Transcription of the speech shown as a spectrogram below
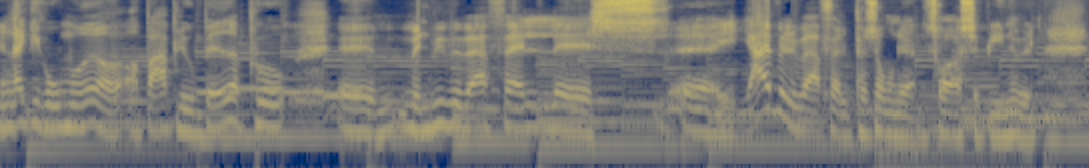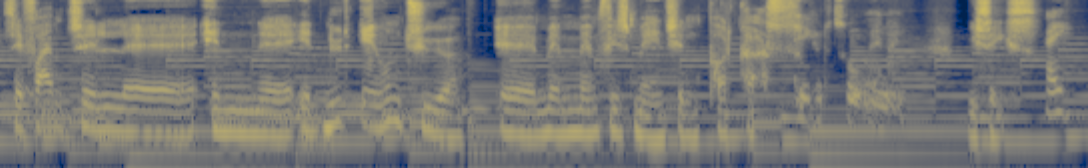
en rigtig god måde at, at bare blive bedre på. Øh, men vi vil i hvert fald, øh, øh, jeg vil i hvert fald personligt, og det tror jeg også Sabine vil, se frem til øh, en, øh, et nyt eventyr øh, med Memphis Mansion podcast. Det kan du tro, Henrik. Vi ses. Hej.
